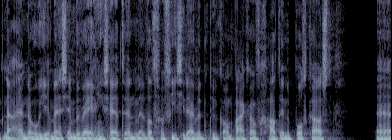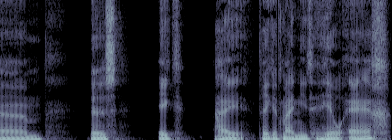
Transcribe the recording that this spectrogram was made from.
nou, en hoe je mensen in beweging zet en met wat voor visie, daar hebben we het natuurlijk al een paar keer over gehad in de podcast. Ehm, dus ik, hij triggert mij niet heel erg.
